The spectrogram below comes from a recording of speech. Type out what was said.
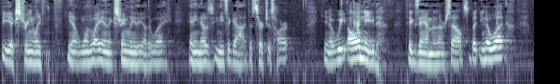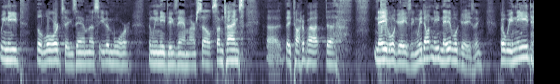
be extremely, you know, one way and extremely the other way. And he knows he needs a God to search his heart. You know, we all need to examine ourselves, but you know what? We need the Lord to examine us even more than we need to examine ourselves. Sometimes uh, they talk about uh, navel gazing. We don't need navel gazing, but we need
